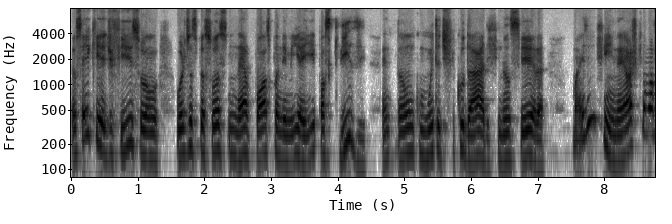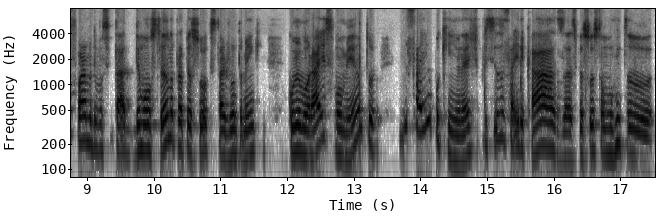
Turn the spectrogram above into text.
Eu sei que é difícil, hoje as pessoas, né, pós-pandemia aí, pós-crise, estão com muita dificuldade financeira, mas enfim, né, eu acho que é uma forma de você estar tá demonstrando para a pessoa que está junto também que comemorar esse momento e sair um pouquinho, né? A gente precisa sair de casa, as pessoas estão muito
